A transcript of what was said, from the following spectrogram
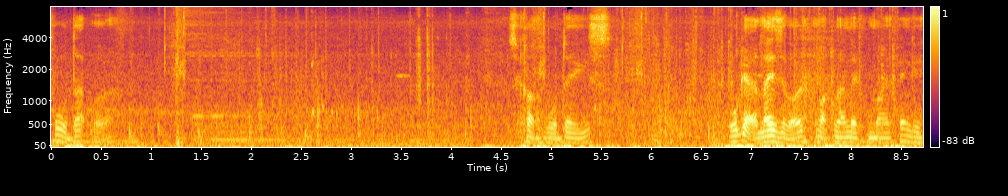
Afford that though. So I can't afford these. We'll get a laser though, I'm not gonna from my thingy.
